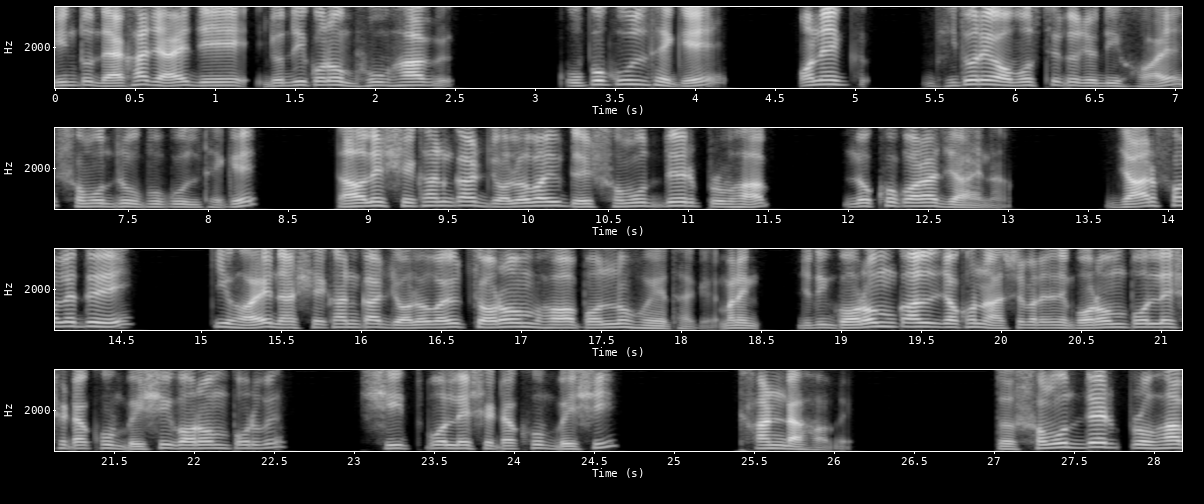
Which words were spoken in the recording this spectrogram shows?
কিন্তু দেখা যায় যে, যদি কোনো ভূভাগ উপকূল থেকে অনেক ভিতরে অবস্থিত যদি হয়, সমুদ্র উপকূল থেকে, তাহলে সেখানকার জলবায়ুতে সমুদ্রের প্রভাব লক্ষ্য করা যায় না। যার ফলেতে কি হয় না, সেখানকার জলবায়ু চরম ভাবাপন্ন হয়ে থাকে। মানে যদি গরমকাল যখন আসে মানে গরম পড়লে সেটা খুব বেশি গরম পড়বে, শীত পড়লে সেটা খুব বেশি ঠান্ডা হবে। তো সমুদ্রের প্রভাব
